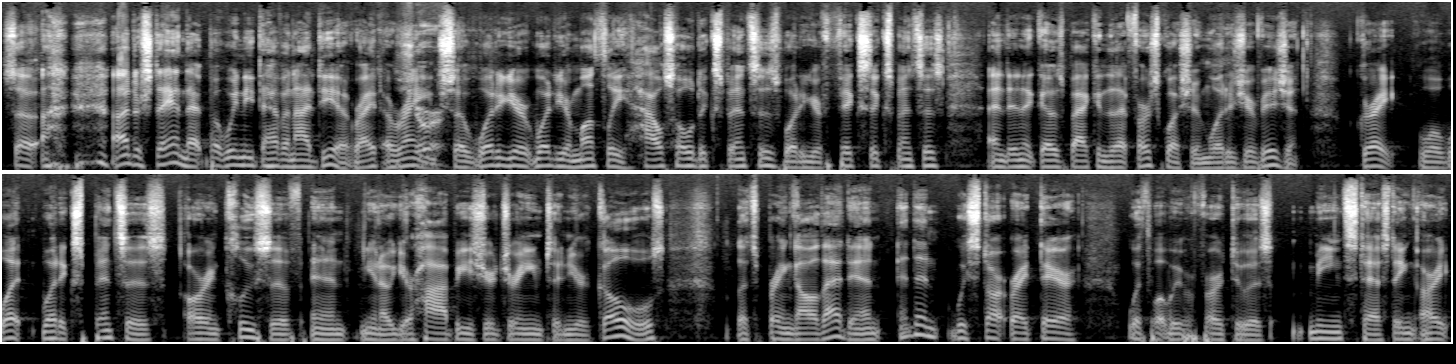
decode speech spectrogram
So I understand that, but we need to have an idea, right? A range. Sure. So what are your what are your monthly household expenses? What are your fixed expenses? And then it goes back into that first question: What is your vision? Great. Well, what what expenses are inclusive in you know your hobbies, your dreams, and your goals? Let's bring all that in, and then we start right there with what we refer to as means testing. All right,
